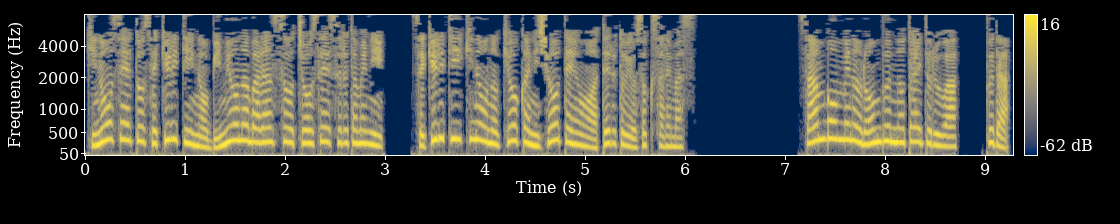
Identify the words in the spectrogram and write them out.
機能性とセキュリティの微妙なバランスを調整するために、セキュリティ機能の強化に焦点を当てると予測されます。3本目の論文のタイトルは、プダ、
